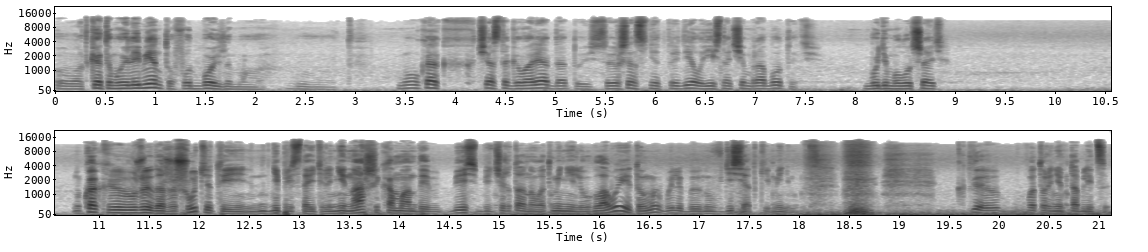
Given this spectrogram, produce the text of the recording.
вот, к этому элементу футбольному. Вот. Ну, как часто говорят, да, то есть совершенства нет предела, есть над чем работать, будем улучшать. Ну, как уже даже шутят, и не представители не нашей команды, если бы Чертанова отменили угловые, то мы были бы ну, в десятке минимум по турнирной таблице.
